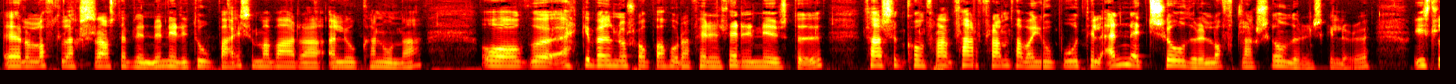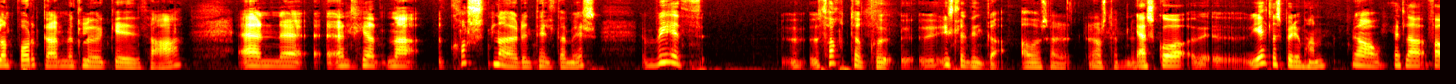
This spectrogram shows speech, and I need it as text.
eru loftlagsrástefninu nýri Dubai sem að vara að ljúka núna og uh, ekki með nú sópa húra fyrir þeirri niðurstöðu. Það sem kom fram, þar fram það var jú búið til enn eitt sjóðurinn loftlagsjóðurinn skiluru Ísland borgar með glöðu geði það. En, uh, en hérna kostnaðurinn til dæmis við uh, þáttöku Íslandinga á þessar rástefnu Já sko, ég ætla að spyrja um hann. Já. ég ætla að fá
